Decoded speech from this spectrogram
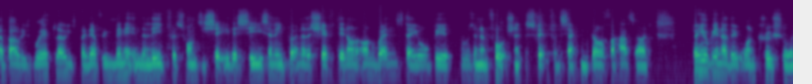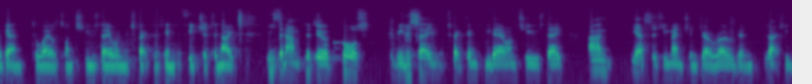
about his workload. He's played every minute in the league for Swansea City this season. He put another shift in on, on Wednesday, albeit it was an unfortunate slip for the second goal for Hazard. But he'll be another one crucial again to Wales on Tuesday. I wouldn't expect him to feature tonight. Ethan Ampadu, of course, will be the same. Expect him to be there on Tuesday. And yes, as you mentioned, Joe Rodon was actually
